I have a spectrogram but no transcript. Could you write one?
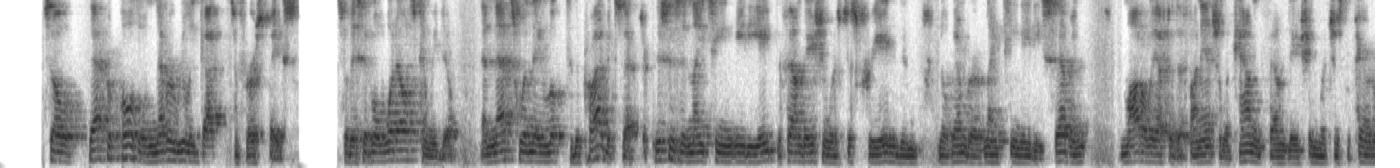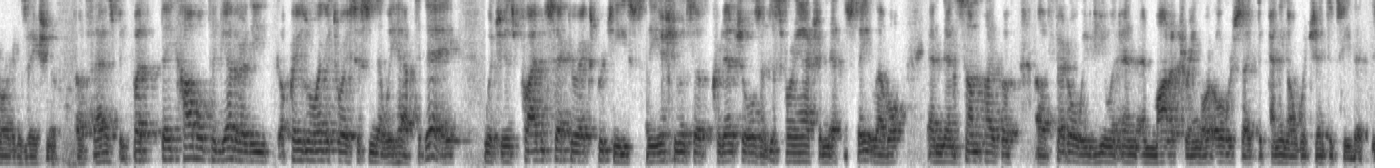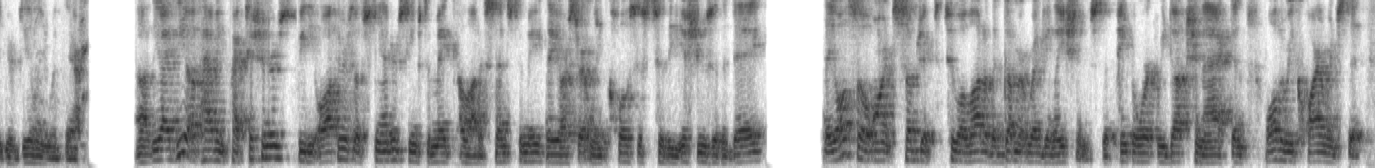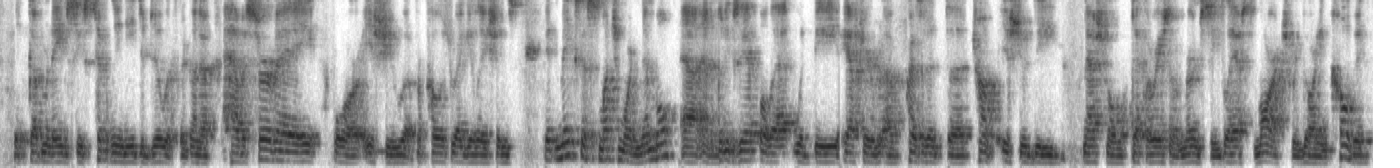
So that proposal never really got to first base. So they said, well, what else can we do? And that's when they looked to the private sector. This is in 1988. The foundation was just created in November of 1987, modeled after the Financial Accounting Foundation, which is the parent organization of, of FASB. But they cobbled together the appraisal regulatory system that we have today, which is private sector expertise, the issuance of credentials and disciplinary action at the state level, and then some type of uh, federal review and, and monitoring or oversight, depending on which entity that, that you're dealing with there. Uh, the idea of having practitioners be the authors of standards seems to make a lot of sense to me. They are certainly closest to the issues of the day. They also aren't subject to a lot of the government regulations, the Paperwork Reduction Act, and all the requirements that, that government agencies typically need to do if they're going to have a survey or issue uh, proposed regulations. It makes us much more nimble. Uh, and a good example of that would be after uh, President uh, Trump issued the National Declaration of Emergency last March regarding COVID.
